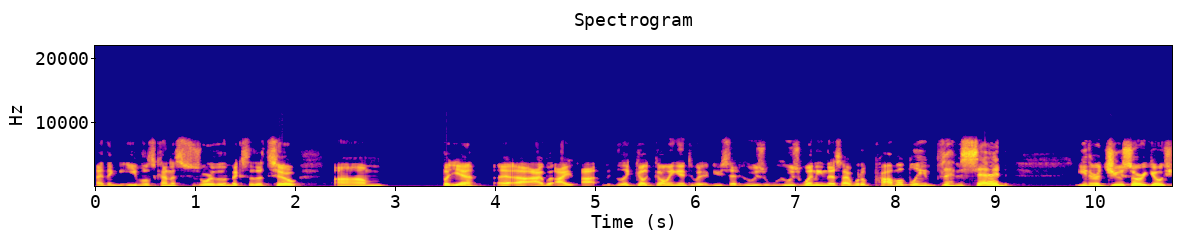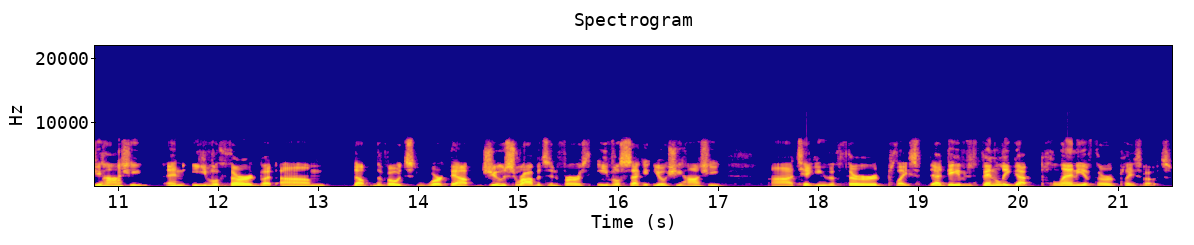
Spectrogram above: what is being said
I think evil is kind of sort of the mix of the two. Um, but yeah, I, I, I, I like go, going into it. If you said who's who's winning this, I would have probably have said either Juice or Yoshihashi and Evil third. But um, nope, the votes worked out. Juice Robinson first, Evil second, Yoshihashi uh, taking the third place. Uh, David Finlay got plenty of third place votes.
